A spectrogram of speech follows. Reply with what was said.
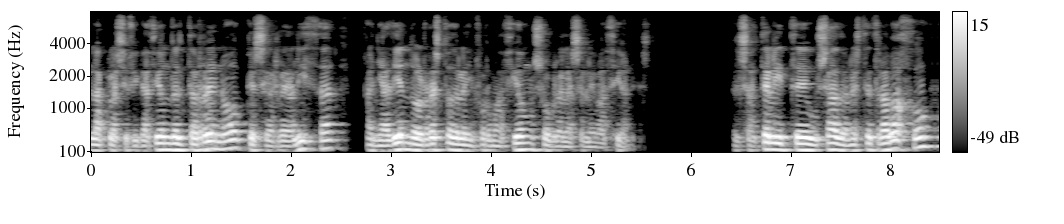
la clasificación del terreno que se realiza añadiendo el resto de la información sobre las elevaciones. El satélite usado en este trabajo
